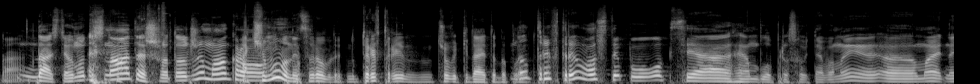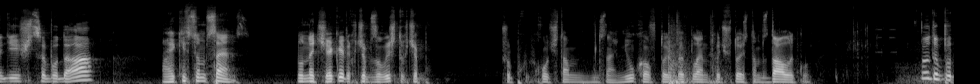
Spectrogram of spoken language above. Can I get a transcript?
Да. Да, стягнутись на те, що то вже макро. А чому вони це роблять? Ну, 3 в 3, ну, чого ви кидаєте БП? Ну, 3 в 3 у вас, типу, опція гемблу присутня. Вони е, мають надію, що це буде А. А який в цьому сенс? Ну, не чекайте, хоча б залиште, хоча б. Щоб хоч там, не знаю, нюхав той беплен, хоч хтось там здалеку. Ну, типу,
